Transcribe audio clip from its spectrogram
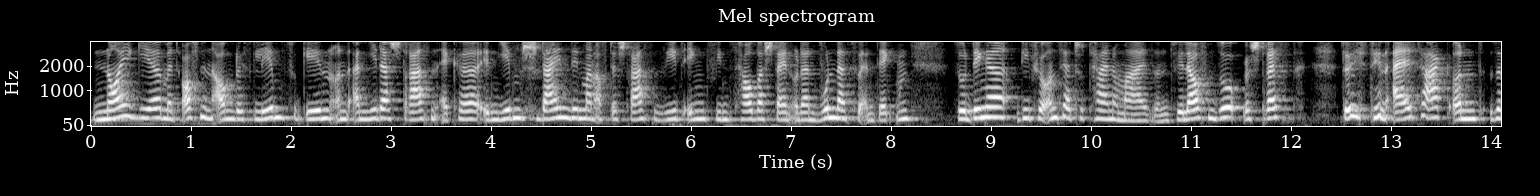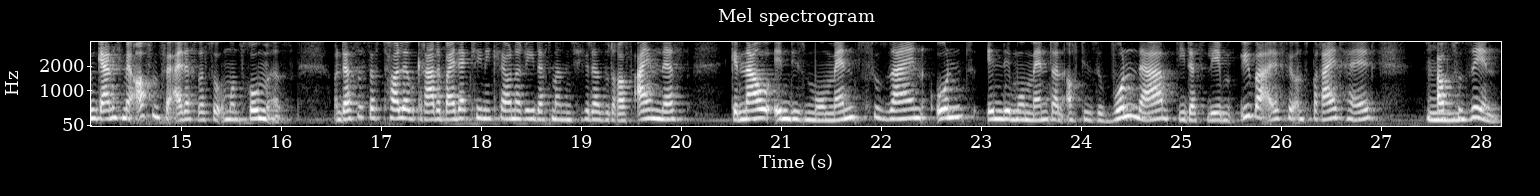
Neugier mit offenen Augen durchs Leben zu gehen und an jeder Straßenecke, in jedem Stein, den man auf der Straße sieht, irgendwie einen Zauberstein oder ein Wunder zu entdecken. So Dinge, die für uns ja total normal sind. Wir laufen so gestresst durch den Alltag und sind gar nicht mehr offen für all das, was so um uns rum ist. Und das ist das Tolle, gerade bei der Klinikclownerie, dass man sich wieder so darauf einlässt, genau in diesem Moment zu sein und in dem Moment dann auch diese Wunder, die das Leben überall für uns bereithält, mhm. auch zu sehen.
